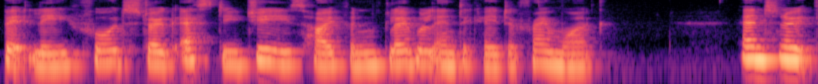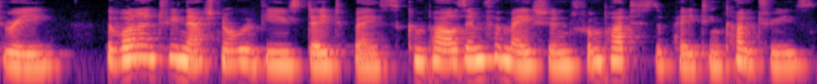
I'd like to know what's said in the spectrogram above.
bit.ly forward stroke SDGs hyphen Global Indicator Framework. Endnote 3. The Voluntary National Reviews database compiles information from participating countries.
